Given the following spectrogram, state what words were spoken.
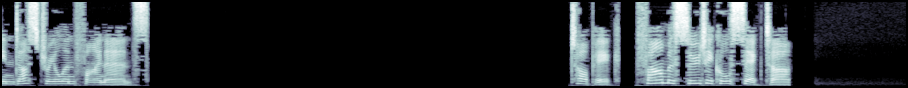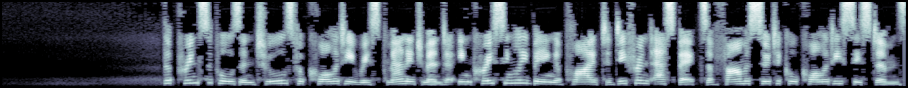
industrial and finance. Topic: Pharmaceutical sector. The principles and tools for quality risk management are increasingly being applied to different aspects of pharmaceutical quality systems.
